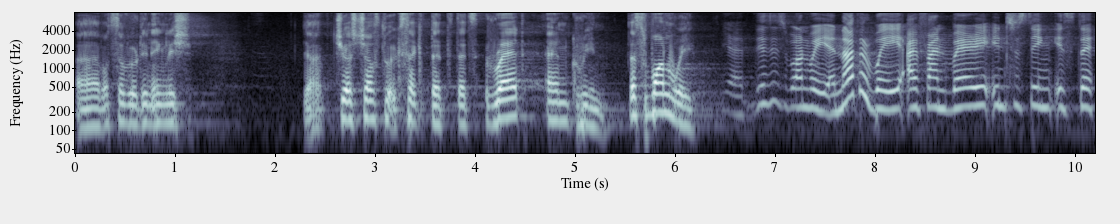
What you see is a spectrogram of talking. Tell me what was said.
uh, what's the word in English? Yeah, just, just to accept that that's red and green. That's one way. Yeah, this is one way. Another way I find very interesting is the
